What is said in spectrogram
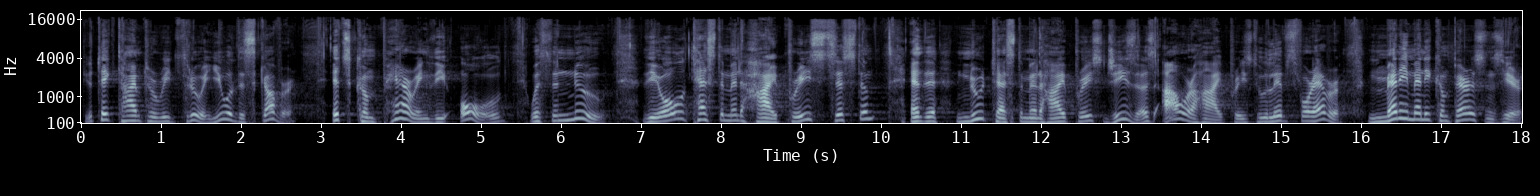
if you take time to read through it, you will discover it's comparing the old with the new. The Old Testament high priest system and the New Testament high priest, Jesus, our high priest who lives forever. Many, many comparisons here.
